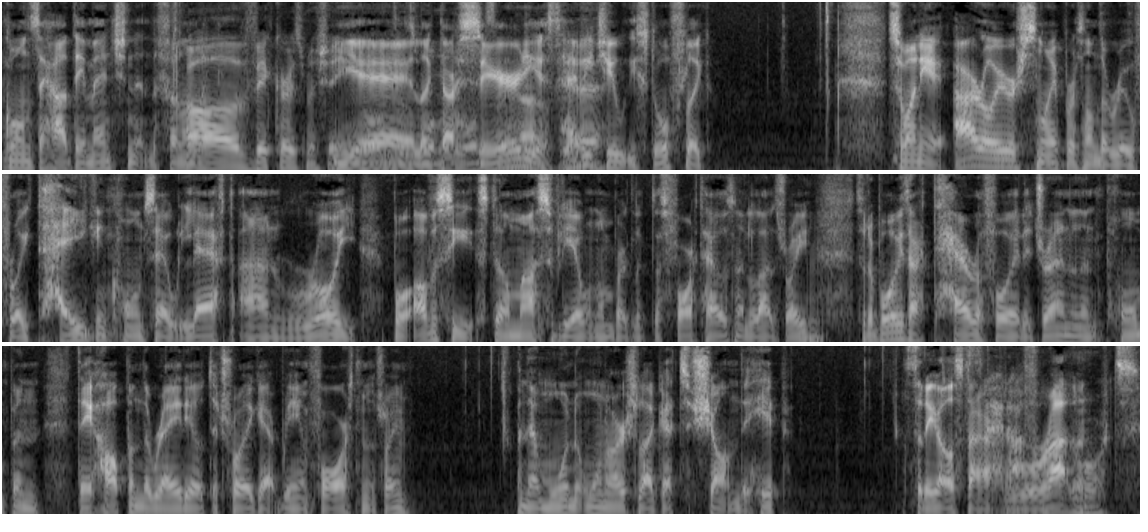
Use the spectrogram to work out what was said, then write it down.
guns they had? They mentioned it in the film. like, Oh, Vickers machine yeah, like they're the ones they serious, heavy yeah. duty stuff. Like, so anyway, our Irish snipers on the roof, right, taking cunts out left and right, but obviously still massively outnumbered. Like there's four thousand of the lads, Mm. right? So the boys are terrified, adrenaline pumping. They hop on the radio to try and get reinforcements, right? And then one one Irish lad gets shot in the hip. So they all start rattling. north.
